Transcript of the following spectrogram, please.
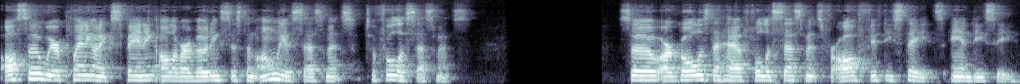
Also, we are planning on expanding all of our voting system only assessments to full assessments. So our goal is to have full assessments for all 50 states and DC.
